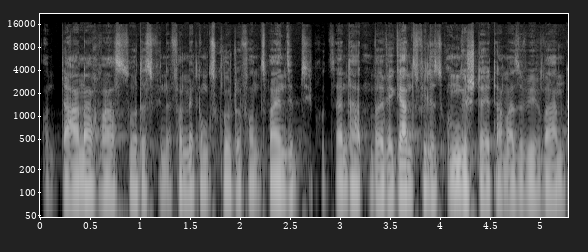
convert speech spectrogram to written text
und danach war es so, dass wir eine Vermittlungsquote von 72 Prozent hatten, weil wir ganz vieles umgestellt haben. Also wir waren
